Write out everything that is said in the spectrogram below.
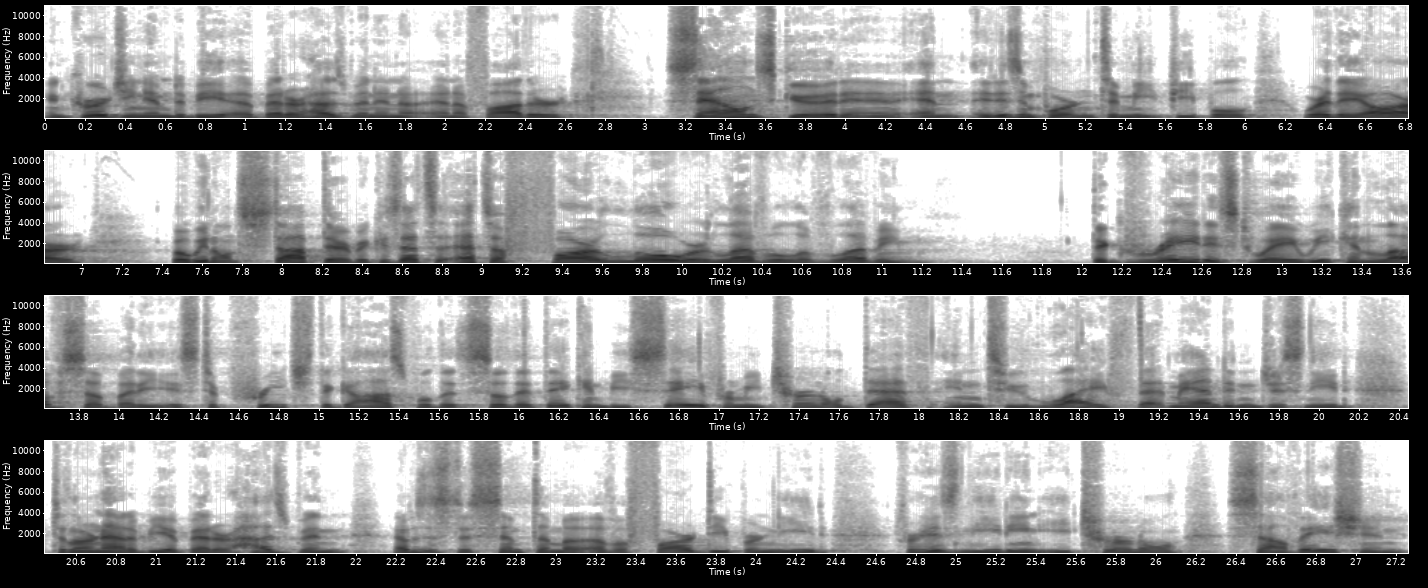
Encouraging him to be a better husband and a, and a father sounds good, and, and it is important to meet people where they are, but we don't stop there because that's that's a far lower level of loving. The greatest way we can love somebody is to preach the gospel that, so that they can be saved from eternal death into life. That man didn't just need to learn how to be a better husband, that was just a symptom of, of a far deeper need for his needing eternal salvation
